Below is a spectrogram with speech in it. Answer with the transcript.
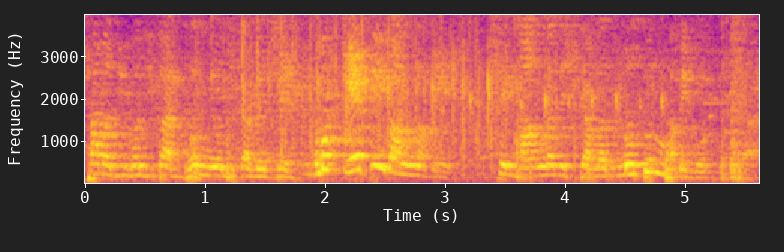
সামাজিক অধিকার, ধর্মীয় অধিকার রয়েছে এবং এটি বাংলাদেশ। সেই বাংলাদেশকে আমরা নতুন ভাবে গড়তে চাই।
